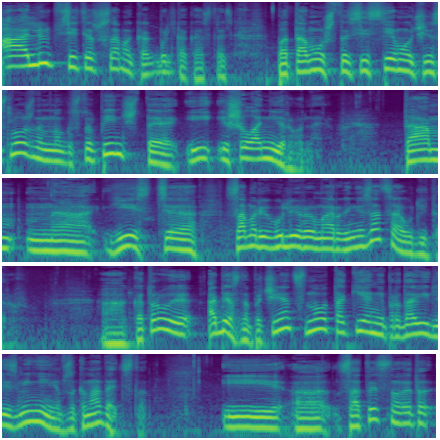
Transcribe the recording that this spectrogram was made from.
А люди все те же самые, как были, так и остались. Потому что система очень сложная, многоступенчатая и эшелонированная. Там э, есть э, саморегулируемая организация аудиторов, э, которые обязаны подчиняться, но такие они продавили изменения в законодательство. И, э, соответственно, эта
